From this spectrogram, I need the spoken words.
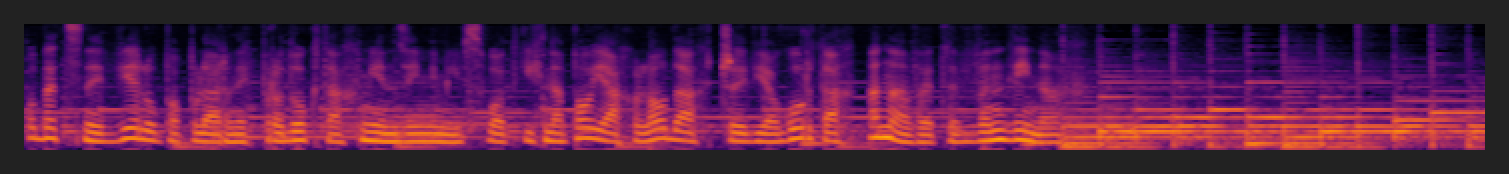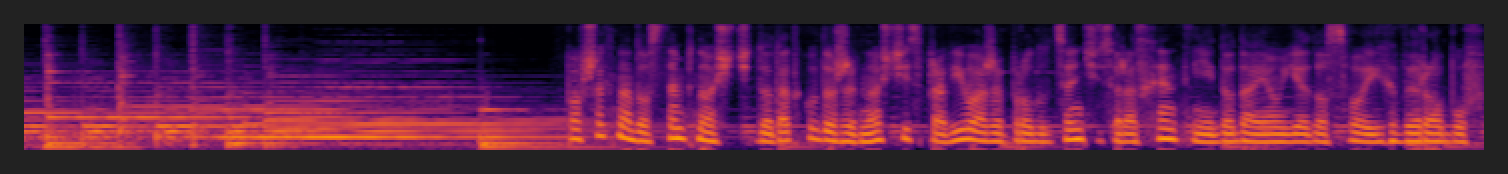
Obecny w wielu popularnych produktach, m.in. w słodkich napojach, lodach czy w jogurtach, a nawet w wędlinach. Powszechna dostępność dodatków do żywności sprawiła, że producenci coraz chętniej dodają je do swoich wyrobów.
